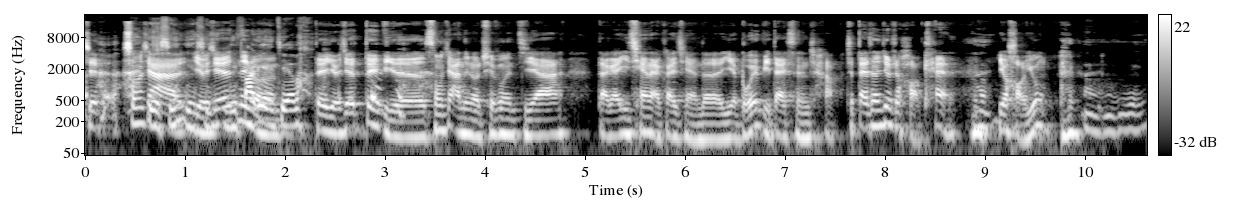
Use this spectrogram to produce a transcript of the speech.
这松下有些那种对，有些对比的松下那种吹风机啊，大概一千来块钱的，也不会比戴森差。这戴森就是好看又好用。嗯，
